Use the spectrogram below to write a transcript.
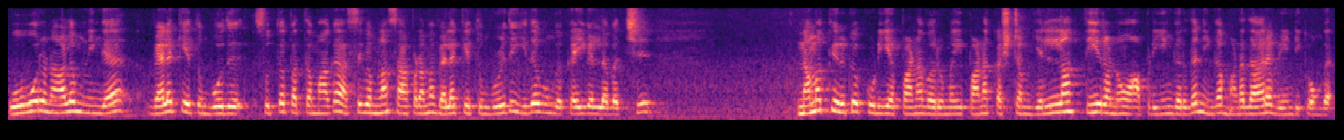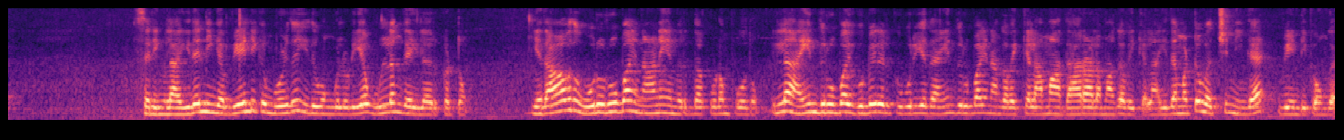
ஒவ்வொரு நாளும் நீங்கள் விளக்கேற்றும் போது சுத்தப்பத்தமாக அசைவம்லாம் சாப்பிடாம விளக்கேற்றும் பொழுது இதை உங்கள் கைகளில் வச்சு நமக்கு இருக்கக்கூடிய பண வறுமை பண கஷ்டம் எல்லாம் தீரணும் அப்படிங்கிறத நீங்கள் மனதார வேண்டிக்கோங்க. சரிங்களா? இதை நீங்கள் வேண்டிக்கும் பொழுது இது உங்களுடைய உள்ளங்கையில் இருக்கட்டும். ஏதாவது ஒரு ரூபாய் நாணயம் இருந்தால் கூட போதும். இல்லை ஐந்து ரூபாய் குபேரருக்கு உரியது ஐந்து ரூபாய் நாங்கள் வைக்கலாமா? தாராளமாக வைக்கலாம். இதை மட்டும் வச்சு நீங்கள் வேண்டிக்கோங்க.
